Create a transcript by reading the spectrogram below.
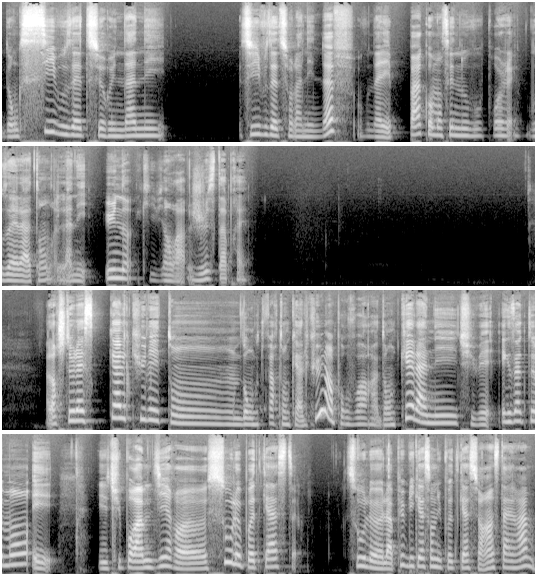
Donc si vous êtes sur une année si vous êtes sur l'année 9, vous n'allez pas commencer de nouveaux projets. Vous allez attendre l'année 1 qui viendra juste après. Alors, je te laisse calculer ton. Donc, faire ton calcul hein, pour voir dans quelle année tu es exactement. Et, tu pourras me dire euh, sous le podcast, sous la publication du podcast sur Instagram,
